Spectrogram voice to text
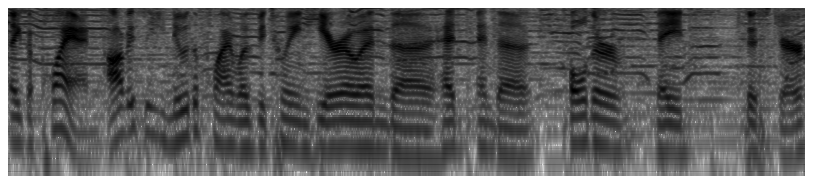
like the plan. Obviously, you knew the plan was between Hero and the head and the older maid sister.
